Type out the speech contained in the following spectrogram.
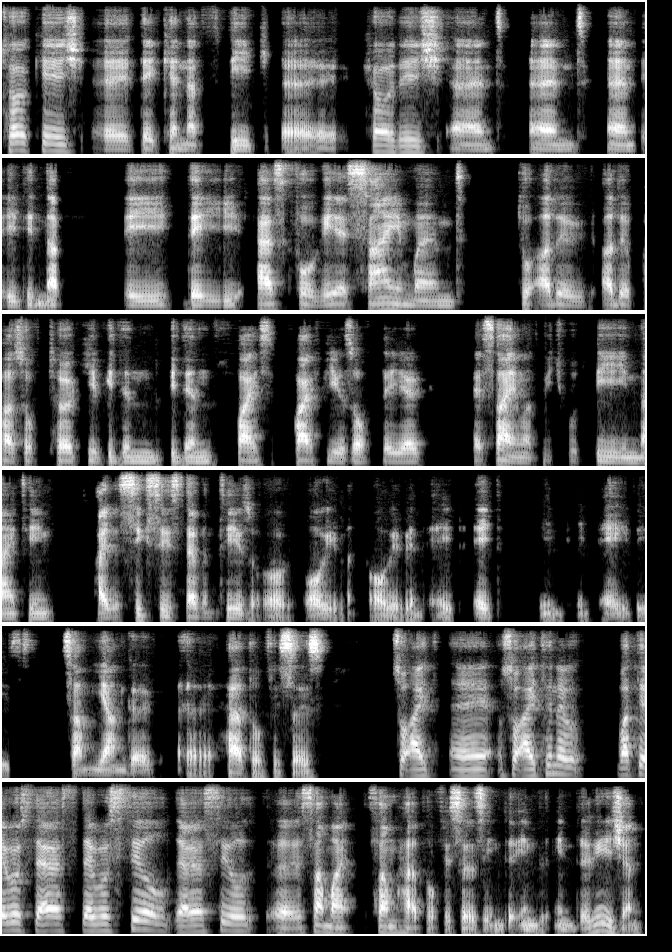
Turkish. Uh, they cannot speak uh, Kurdish, and and and they did not. They they ask for reassignment to other other parts of Turkey within within five five years of their assignment, which would be in 19 either 60s, 70s, or or even or even eight, eight in, in 80s. Some younger uh, health officers. So I uh, so I to but there was there, there was still there are still uh, some some health officers in the in the, in the region,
